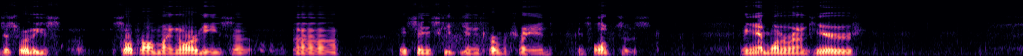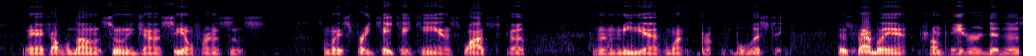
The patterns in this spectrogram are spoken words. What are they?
just for these so-called minorities, uh, uh, these things keep getting perpetrated. It's hoaxes. We have one around here. We had a couple down at SUNY Geneseo, for instance. Somebody sprayed KKK and swastika, and the media went ballistic. It was probably a Trump hater who did this.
